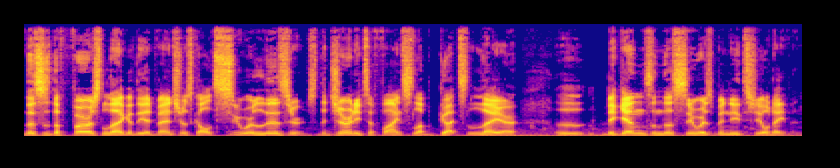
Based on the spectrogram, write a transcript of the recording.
this is the first leg of the adventure. It's called Sewer Lizards. The journey to find Slubgut's lair begins in the sewers beneath Shieldhaven.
